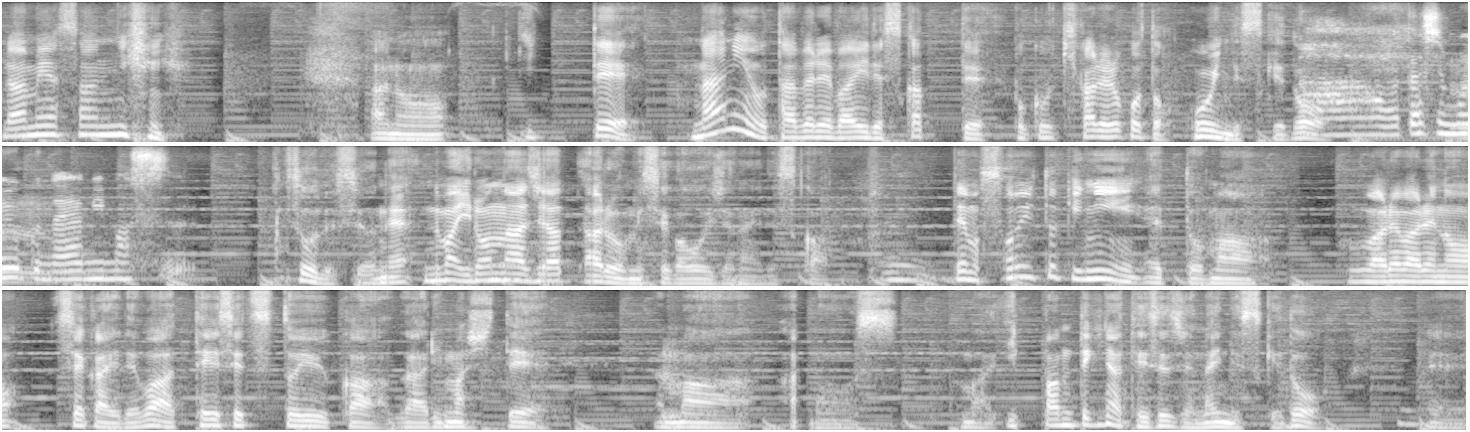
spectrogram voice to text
ラーメン屋さんに、あの、行って、何を食べればいいですかって僕聞かれること多いんですけど、ああ、私もよく悩みます。そうですよね。でまあ、いろんな味ああるお店が多いじゃないですか。うん。でもそういう時に、えっとまあ、我々の世界では定説というかがありまして、まあ、あの、すまあ、一般的には定説じゃないんですけど、え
